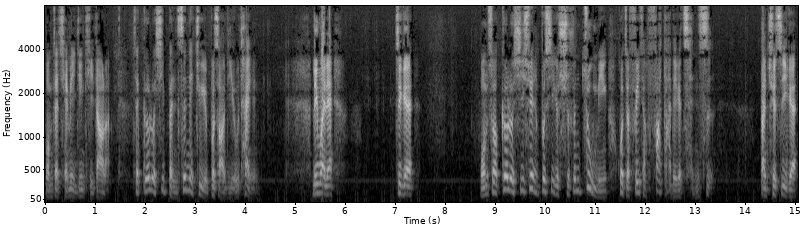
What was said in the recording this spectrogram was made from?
我们在前面已经提到了，在哥洛西本身呢就有不少的犹太人。另外呢，这个我们说哥洛西虽然不是一个十分著名或者非常发达的一个城市，但却是一个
